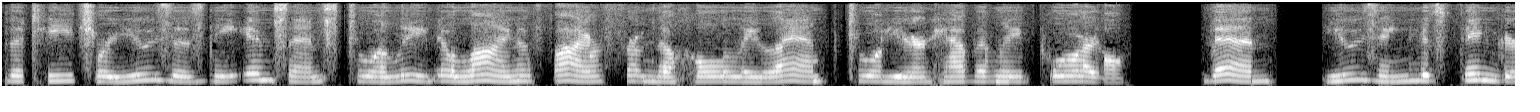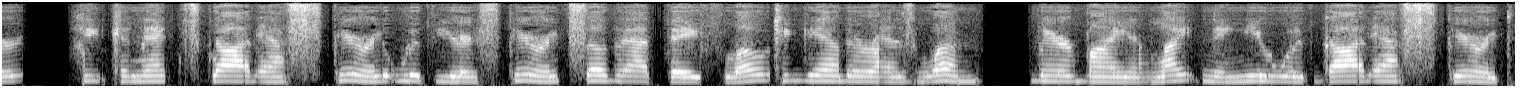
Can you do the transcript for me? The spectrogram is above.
the teacher uses the incense to lead a line of fire from the holy lamp to your heavenly portal. Then, using his finger, he connects God's spirit with your spirit so that they flow together as one, thereby enlightening you with God's spirit.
